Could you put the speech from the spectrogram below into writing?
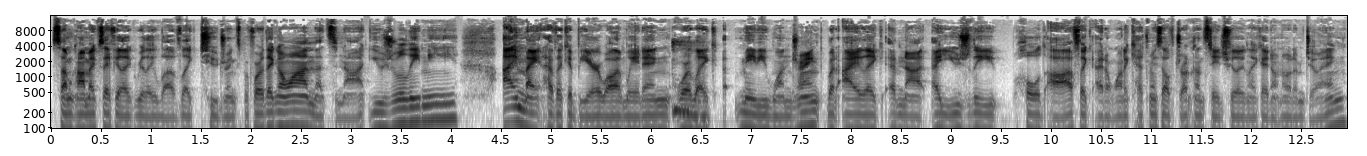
Some comics I feel like really love like two drinks before they go on. That's not usually me. I might have like a beer while I'm waiting or mm-hmm. like maybe one drink, but I like am not I usually hold off. Like I don't want to catch myself drunk on stage feeling like I don't know what I'm doing.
